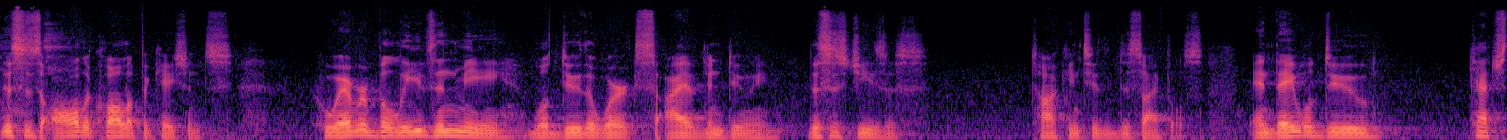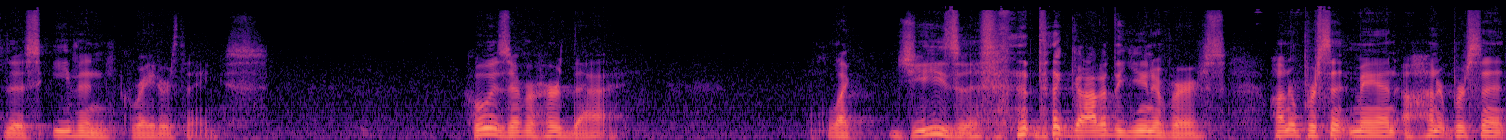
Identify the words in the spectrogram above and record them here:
this is all the qualifications. Whoever believes in me will do the works I have been doing. This is Jesus talking to the disciples. And they will do, catch this, even greater things. Who has ever heard that? Like Jesus, the God of the universe, 100% man, 100%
